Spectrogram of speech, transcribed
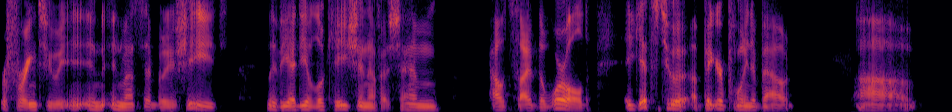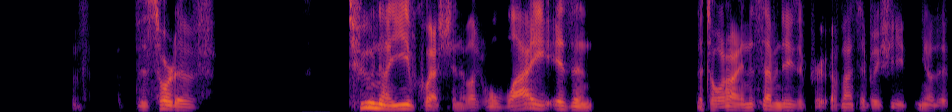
referring to in, in Maseh Bereshit, the idea of location of Hashem outside the world, it gets to a, a bigger point about uh, the sort of too naive question of like, well, why isn't the Torah in the seven days of, of Maseh Bereshit, you know, the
